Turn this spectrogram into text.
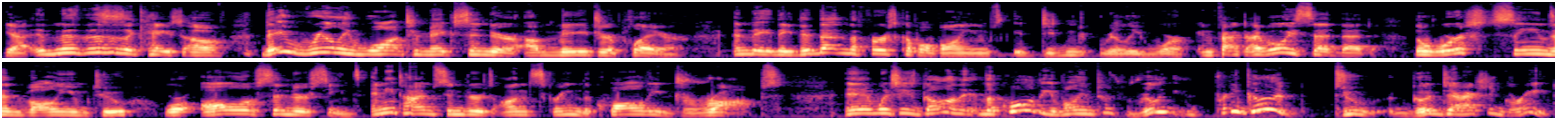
Yeah, this, this is a case of they really want to make Cinder a major player. And they, they did that in the first couple volumes. It didn't really work. In fact, I've always said that the worst scenes in Volume 2 were all of Cinder's scenes. Anytime Cinder's on screen, the quality drops. And when she's gone, the quality of Volume 2 is really pretty good. To good to actually great.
